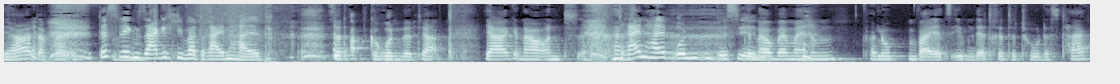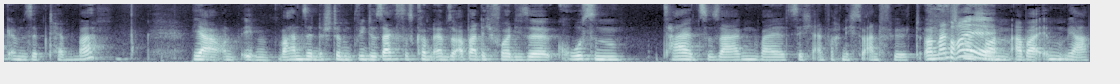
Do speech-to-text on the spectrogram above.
Ja, dabei deswegen sage ich lieber dreieinhalb. Sind abgerundet, ja. Ja, genau. Und dreieinhalb und ein bisschen. Genau, bei meinem Verlobten war jetzt eben der dritte Todestag im September. Ja, und eben Wahnsinn, das stimmt. Wie du sagst, es kommt einem so abartig vor, diese großen Zahlen zu sagen, weil es sich einfach nicht so anfühlt. Und manchmal Voll. schon, aber im, ja,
